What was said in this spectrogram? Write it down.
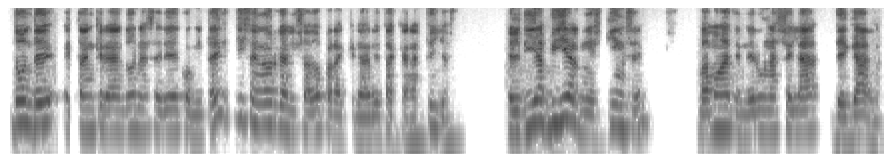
donde están creando una serie de comités y se han organizado para crear estas canastillas. El día viernes 15 vamos a tener una cena de gala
